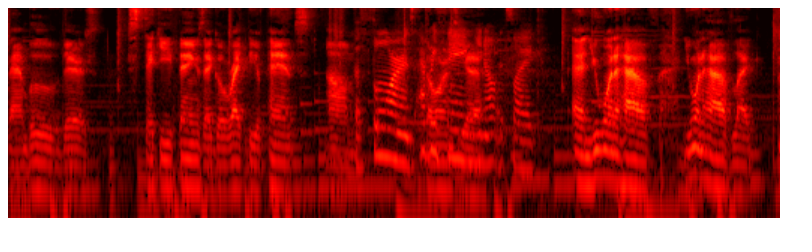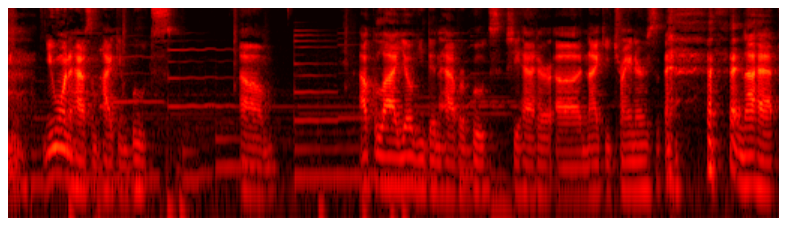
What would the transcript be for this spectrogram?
bamboo, there's sticky things that go right through your pants. Um, The thorns, everything. yeah. You know, it's like and you want to have you want to have like you want to have some hiking boots um alkali yogi didn't have her boots. She had her uh nike trainers. And i had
